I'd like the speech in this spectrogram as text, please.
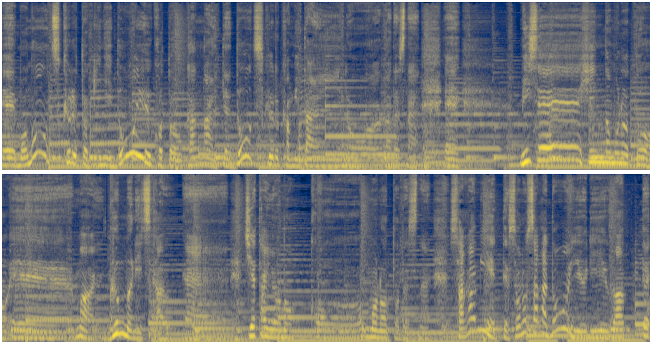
えー、物を作る時にどういうことを考えてどう作るかみたいのがですね、えー、民生品のものと、えー、まあ軍務に使う、えー、自衛隊用のものとですね差が見えてその差がどういう理由があって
